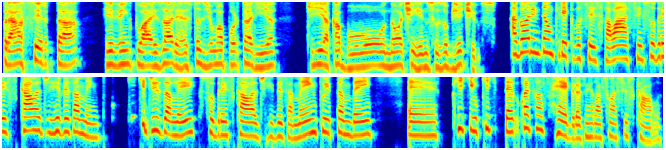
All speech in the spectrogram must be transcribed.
para acertar eventuais arestas de uma portaria que acabou não atingindo seus objetivos. Agora, então, queria que vocês falassem sobre a escala de revezamento. O que, que diz a lei sobre a escala de revezamento e também é, que, o que deve, quais são as regras em relação a essa escala?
